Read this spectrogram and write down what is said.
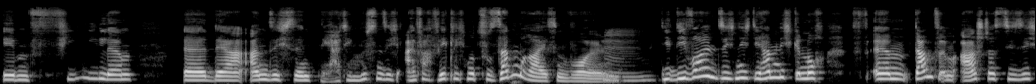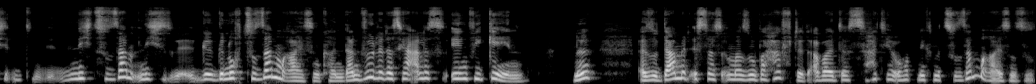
eben viele äh, der Ansicht sind, ja, die müssen sich einfach wirklich nur zusammenreißen wollen. Mhm. Die, die wollen sich nicht, die haben nicht genug ähm, Dampf im Arsch, dass die sich nicht zusammen, nicht äh, genug zusammenreißen können. Dann würde das ja alles irgendwie gehen. Ne? Also damit ist das immer so behaftet, aber das hat ja überhaupt nichts mit Zusammenreißen zu,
